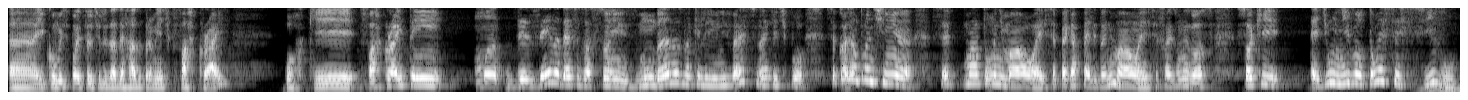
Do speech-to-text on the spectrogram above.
ah, e como isso pode ser utilizado errado pra mim é tipo Far Cry. Porque Far Cry tem uma dezena dessas ações mundanas naquele universo, né? Que é tipo, você colhe uma plantinha, você mata um animal, aí você pega a pele do animal, aí você faz um negócio. Só que é de um nível tão excessivo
